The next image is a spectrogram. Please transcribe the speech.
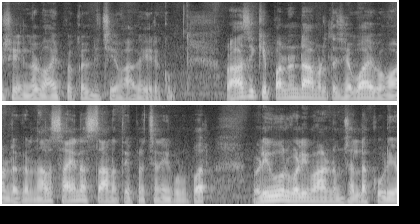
விஷயங்கள் வாய்ப்புகள் நிச்சயமாக இருக்கும். ராசிக்கு பன்னெண்டாம் இடத்துல செவ்வாய் பகவான் இருக்கிறதுனால சயனஸ்தானத்தை பிரச்சனையை கொடுப்பார். வெளியூர் வெளிமாநிலம் செல்லக்கூடிய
